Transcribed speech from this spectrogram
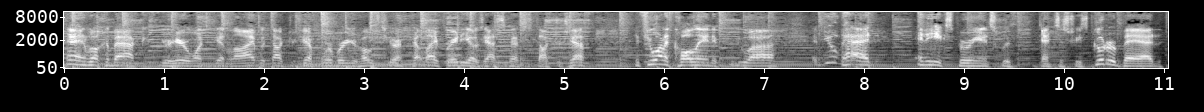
And welcome back. You're here once again live with Dr. Jeff Werber, your host here on Pet Life Radio's Ask the with Dr. Jeff. If you want to call in, if you uh, if you've had any experience with dentistry, good or bad,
